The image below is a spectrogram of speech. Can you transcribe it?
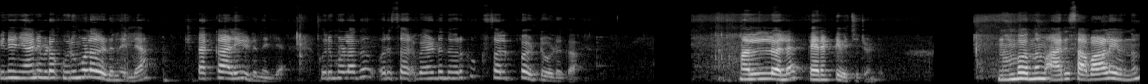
പിന്നെ ഞാനിവിടെ കുരുമുളക് ഇടുന്നില്ല. തക്കാളി ഇടുന്നില്ല. കുരുമുളക് ഒരു വേണ്ടുന്നവർക്ക് സ്വല്പം ഇട്ട് കൊടുക്കാം. നല്ലപോലെ പെരട്ടി വെച്ചിട്ടുണ്ട്. മുമ്പൊന്നും ആരും സവാളയൊന്നും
